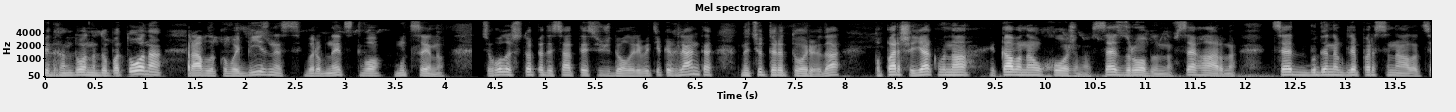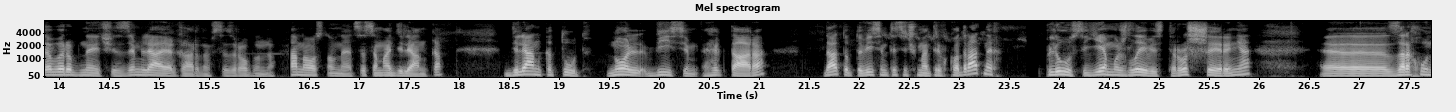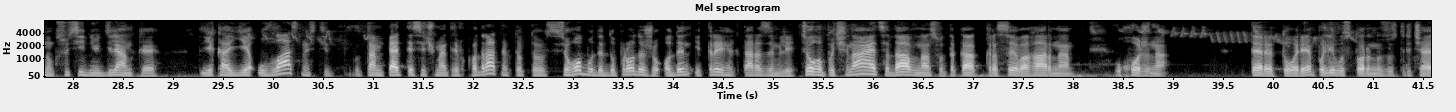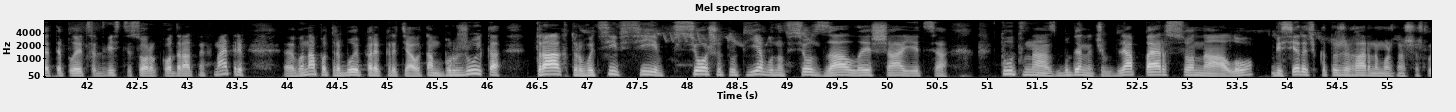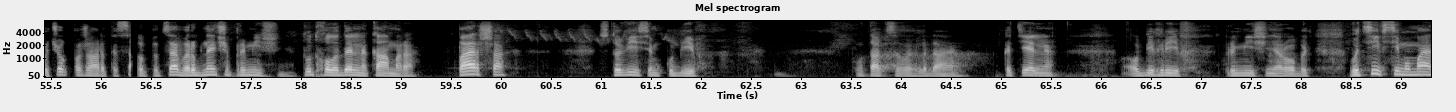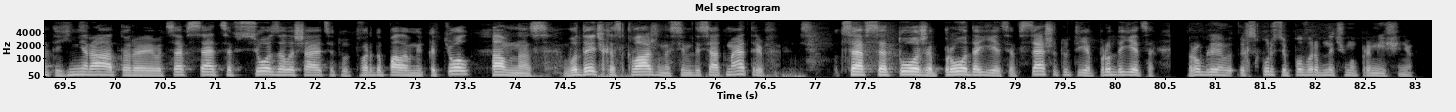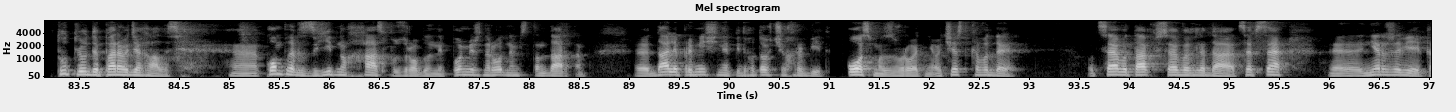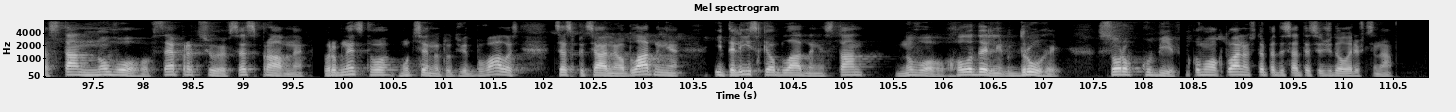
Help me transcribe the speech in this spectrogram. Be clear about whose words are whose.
Speaker 1: від гандона до батона, равликовий бізнес, виробництво муцину. Всього лише 150 тисяч доларів. Ви тільки гляньте на цю територію. Да? По-перше, як вона, яка вона ухожена, все зроблено, все гарно. Це будинок для персоналу, це виробничий, земля, як гарно все зроблено. Саме основне це сама ділянка. Ділянка тут 0,8 гектара, да? тобто 8 тисяч метрів квадратних, плюс є можливість розширення е, за рахунок сусідньої ділянки, яка є у власності, там 5 тисяч метрів квадратних, тобто всього буде до продажу 1,3 гектара землі. Цього починається. Да, в нас така красива, гарна, ухожена територія. По ліву сторону зустрічає теплиця 240 квадратних метрів. Е, Вона потребує перекриття. От там буржуйка, трактор, оці всі, все, що тут є, воно все залишається. Тут в нас будиночок для персоналу. Бесідочка дуже гарна, можна шашличок пожарити. Тобто це виробниче приміщення. Тут холодильна камера перша, 108 кубів. Отак все виглядає. Котельня, обігрів приміщення робить. Оці всі моменти, генератори, оце все, це все залишається тут. Твердопаливний котел. Там в нас водичка, скважина 70 метрів. Це все теж продається. Все, що тут є, продається. Роблю екскурсію по виробничому приміщенню. Тут люди переодягались. Е, Комплекс згідно ХАСПу зроблений по міжнародним стандартам. Е, Далі приміщення підготовчих робіт, осмос зворотній, очистка води. Оце отак все виглядає. Це все е, нержавійка, стан нового, все працює, все справне. Виробництво муцину тут відбувалось. Це спеціальне обладнання, італійське обладнання, стан нового. Холодильник другий, 40 кубів. Кому актуально 150 тисяч доларів ціна.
